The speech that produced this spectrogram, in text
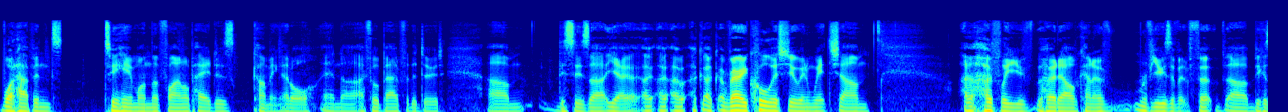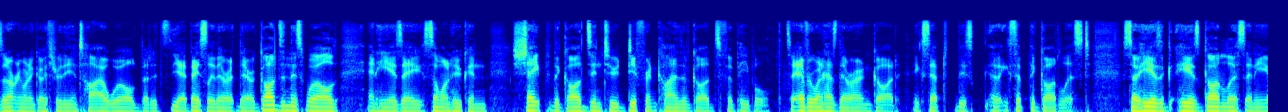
what happened to him on the final pages coming at all, and uh, I feel bad for the dude. Um, this is, uh, yeah, a, a, a, a, very cool issue in which. Um, hopefully you've heard our kind of reviews of it for, uh, because I don't really want to go through the entire world, but it's yeah basically there are, there are gods in this world, and he is a someone who can shape the gods into different kinds of gods for people. So everyone has their own god except this uh, except the god list. So he is he is godless, and he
